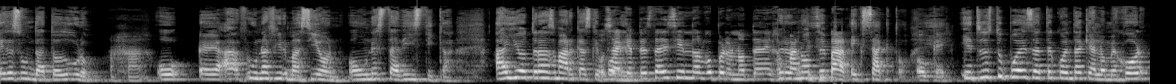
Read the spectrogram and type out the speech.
Ese es un dato duro. Ajá. O eh, una afirmación o una estadística. Hay otras marcas que O sea, que te está diciendo algo, pero no te deja participar. No te, exacto. Ok. Y entonces tú puedes darte cuenta que a lo mejor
